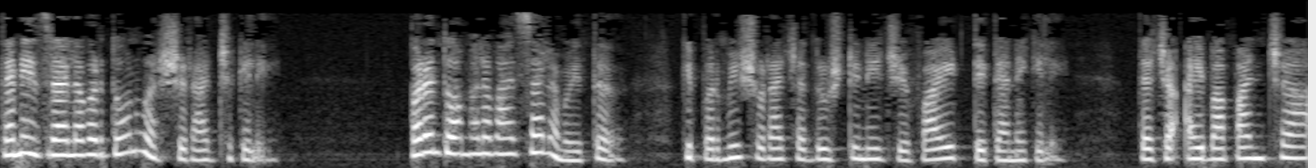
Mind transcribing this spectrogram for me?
त्याने इस्रायलावर दोन वर्ष राज्य केले. परंतु आम्हाला वाचायला मिळतं की परमेश्वराच्या दृष्टीने जे वाईट ते त्याने केले. त्याच्या आईबापांच्या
